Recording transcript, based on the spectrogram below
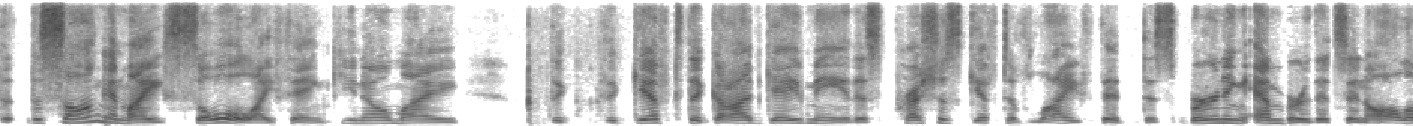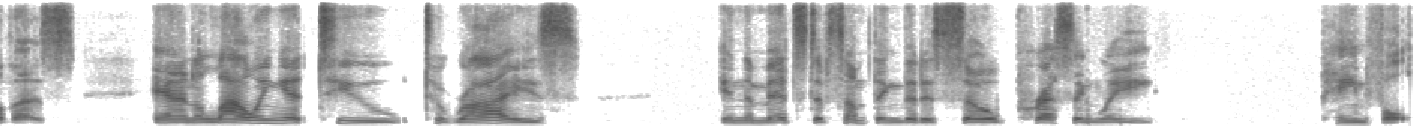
the, the song in my soul i think you know my the the gift that god gave me this precious gift of life that this burning ember that's in all of us and allowing it to to rise in the midst of something that is so pressingly painful.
